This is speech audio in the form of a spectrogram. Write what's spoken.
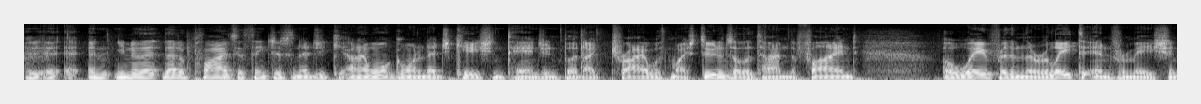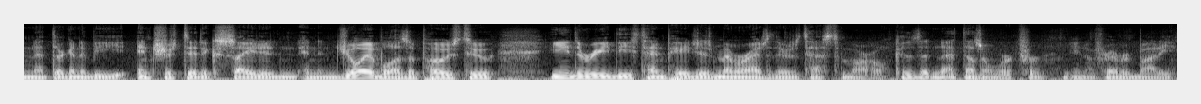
And you know that that applies. I think just an education. And I won't go on an education tangent, but I try with my students all the time to find a way for them to relate to information that they're going to be interested, excited, and, and enjoyable, as opposed to you need to read these ten pages, memorize it. There's a test tomorrow, because that, that doesn't work for you know for everybody.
